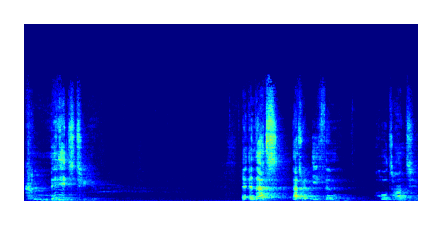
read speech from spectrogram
committed to you. And, and that's, that's what Ethan holds on to.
